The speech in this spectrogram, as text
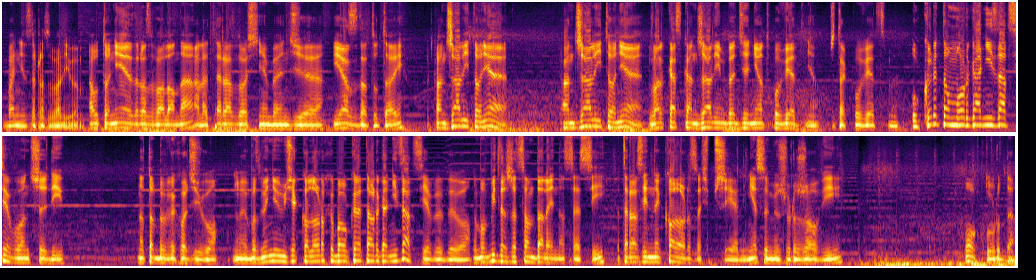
Chyba nie rozwaliłem. Auto nie jest rozwalone, ale teraz właśnie będzie jazda tutaj. Kanjali to nie. Kanjali to nie. Walka z Kanjalim będzie nieodpowiednia, że tak powiedzmy. Ukrytą organizację włączyli. No to by wychodziło. No, Bo zmienił mi się kolor, chyba ukryta organizacje by było. No bo widzę, że są dalej na sesji. A teraz inny kolor zaś przyjęli. Nie są już różowi. O kurde.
